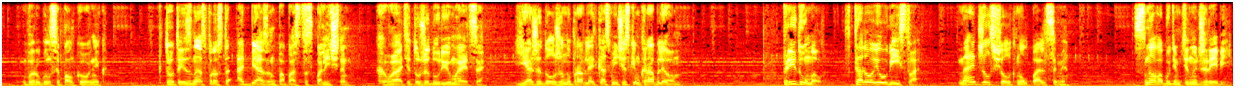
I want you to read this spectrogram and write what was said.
– выругался полковник. «Кто-то из нас просто обязан попасться с поличным. Хватит уже дурью маяться. Я же должен управлять космическим кораблем». «Придумал! Второе убийство!» Найджел щелкнул пальцами. «Снова будем тянуть жребий».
